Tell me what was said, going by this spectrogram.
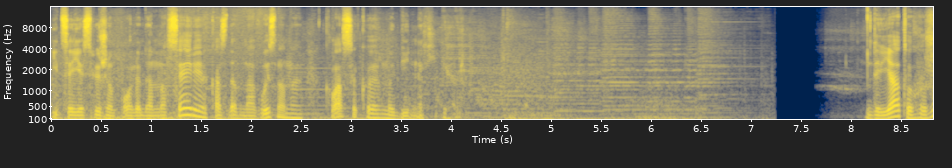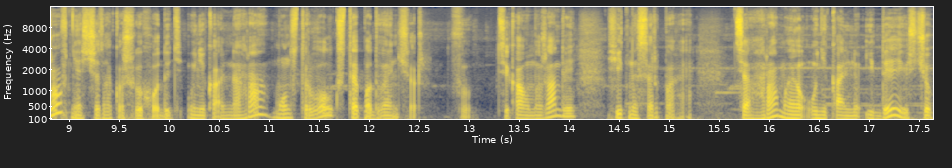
І це є свіжим поглядом на серію, яка здавна визнана класикою мобільних ігор. 9 жовтня ще також виходить унікальна гра Monster Walk Step Adventure в цікавому жанрі фітнес РПГ. Ця гра має унікальну ідею, щоб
